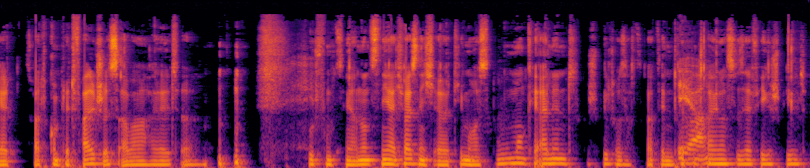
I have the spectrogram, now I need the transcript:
Die halt zwar komplett falsch ist, aber halt äh, gut funktioniert. Ansonsten, ja, ich weiß nicht, äh, Timo, hast du Monkey Island gespielt? Du sagst gerade den dritten Ja. Teil hast du sehr viel gespielt.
